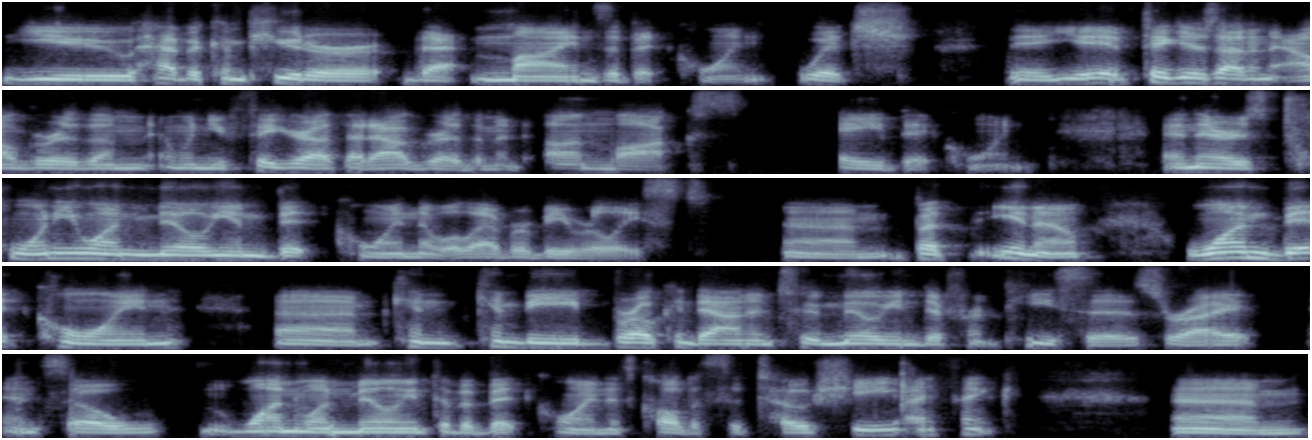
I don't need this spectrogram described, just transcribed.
you have a computer that mines a Bitcoin, which it figures out an algorithm, and when you figure out that algorithm, it unlocks a Bitcoin. And there's 21 million Bitcoin that will ever be released. Um, but you know, one Bitcoin um, can can be broken down into a million different pieces, right? And so one one millionth of a Bitcoin is called a Satoshi, I think, um,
